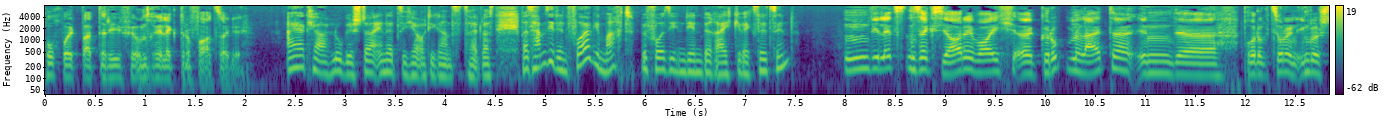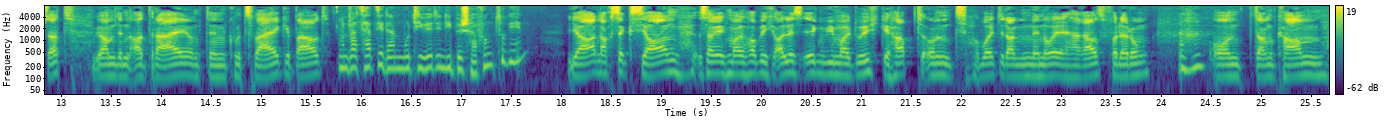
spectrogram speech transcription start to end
Hochvoltbatterie für unsere Elektrofahrzeuge. Ah ja klar, logisch, da ändert sich ja auch die ganze Zeit was. Was haben Sie denn vorher gemacht, bevor Sie in den Bereich gewechselt sind? Mm, Die letzten sechs Jahre war ich äh, Gruppenleiter in der Produktion in Ingolstadt. Wir haben den A3 und den Q2 gebaut. Und was hat Sie dann motiviert, in die Beschaffung zu gehen? Ja, nach sechs Jahren, sage ich mal, habe ich alles irgendwie mal durchgehabt und wollte dann eine neue Herausforderung. Und dann kam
